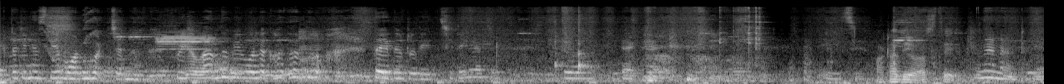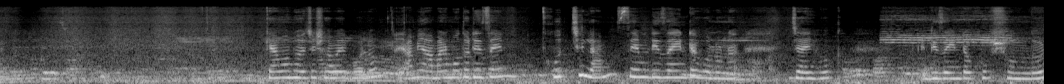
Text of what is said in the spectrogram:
একটা জিনিস দিয়ে মন ভরছে না। প্রিয় বান্ধবী বলে কথা তো তাই দুটো দিচ্ছি ঠিক আছে? তো দেখে। এই দিয়ে আসতে। না না কেমন হয়েছে সবাই বলো? আমি আমার মতো ডিজাইন খুঁজছিলাম সেম ডিজাইনটা হলো না। যাই হোক ডিজাইনটা খুব সুন্দর।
